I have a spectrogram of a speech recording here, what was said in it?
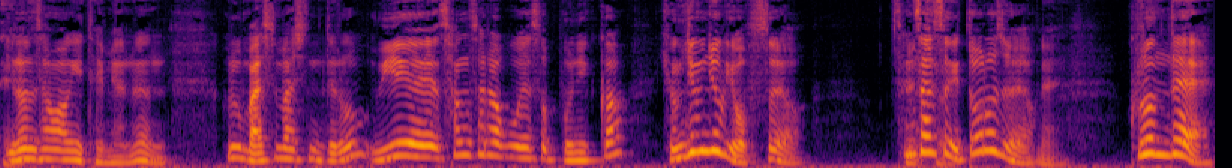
네. 이런 상황이 되면은 그리고 말씀하신 대로 위에 상사라고 해서 보니까 경쟁력이 없어요. 생산성이 떨어져요. 네. 그런데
